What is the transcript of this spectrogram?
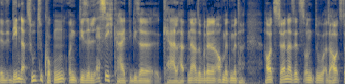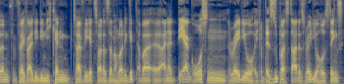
Dem dazu zu gucken und diese Lässigkeit, die dieser Kerl hat, ne? Also wo der dann auch mit, mit Howard Stern da sitzt und du, also Howard Stern, vielleicht für all die, die ihn nicht kennen, zweifle ich jetzt zwar, dass es da noch Leute gibt, aber äh, einer der großen Radio, ich glaube der Superstar des Radio-Hostings,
